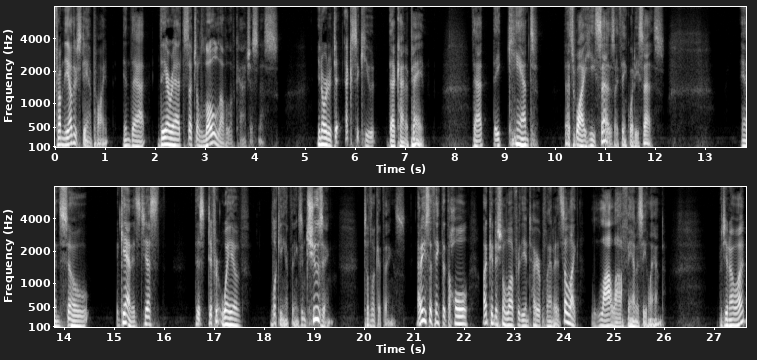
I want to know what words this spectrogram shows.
from the other standpoint in that they are at such a low level of consciousness in order to execute that kind of pain that they can't. That's why he says, I think, what he says. And so, again, it's just this different way of looking at things and choosing to look at things. And I used to think that the whole unconditional love for the entire planet, it's so like la la fantasy land. But you know what?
